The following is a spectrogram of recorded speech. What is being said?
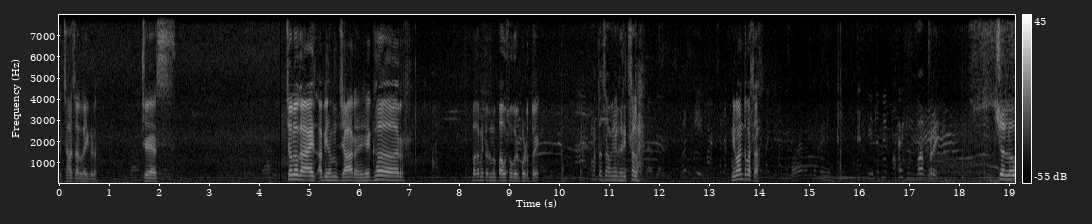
तर चहा चाललाय इकडं. चेस चलो गाइस अभी हम जा रहे हैं घर. बघा मित्रांनो पाऊस वगैरे पडतोय. आता जाऊया घरी चला. निवांत बसा. बापरे चलो.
